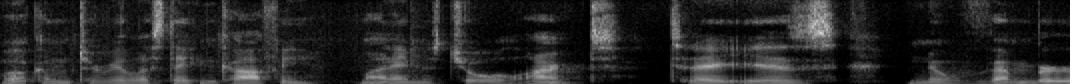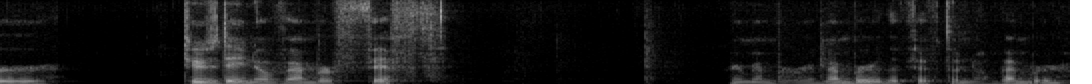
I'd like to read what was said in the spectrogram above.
Welcome to Real Estate and Coffee. My name is Joel Arndt. Today is November, Tuesday, November 5th. Remember, remember the 5th of November?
